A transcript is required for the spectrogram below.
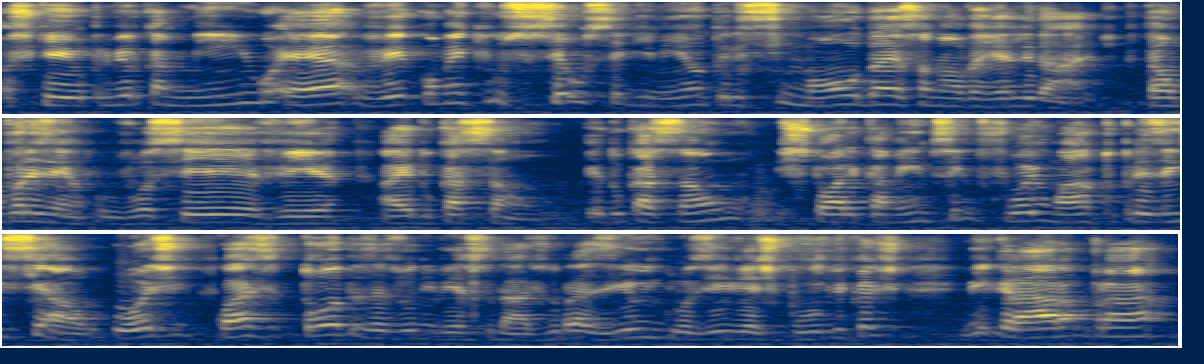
acho que o primeiro caminho é ver como é que o seu segmento ele se molda a essa nova realidade. Então, por exemplo, você vê a educação educação, historicamente, sempre foi um ato presencial. Hoje, quase todas as universidades do Brasil, inclusive as públicas, migraram para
